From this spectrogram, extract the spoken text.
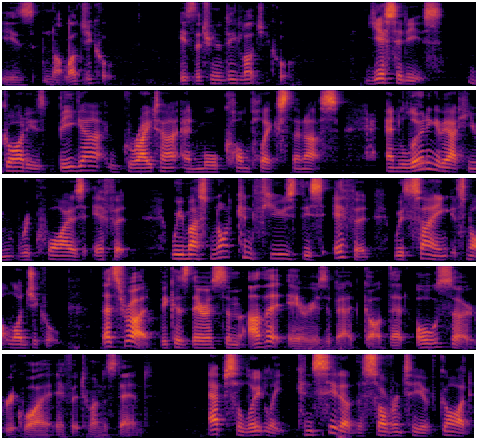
is not logical. Is the Trinity logical? Yes, it is. God is bigger, greater, and more complex than us. And learning about Him requires effort. We must not confuse this effort with saying it's not logical. That's right, because there are some other areas about God that also require effort to understand. Absolutely. Consider the sovereignty of God.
